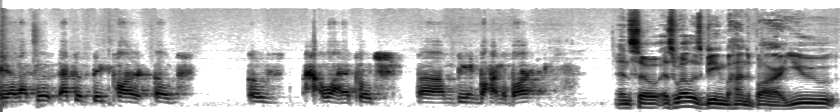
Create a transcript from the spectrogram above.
yeah, that's a that's a big part of of how I approach um, being behind the bar. And so, as well as being behind the bar, you,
